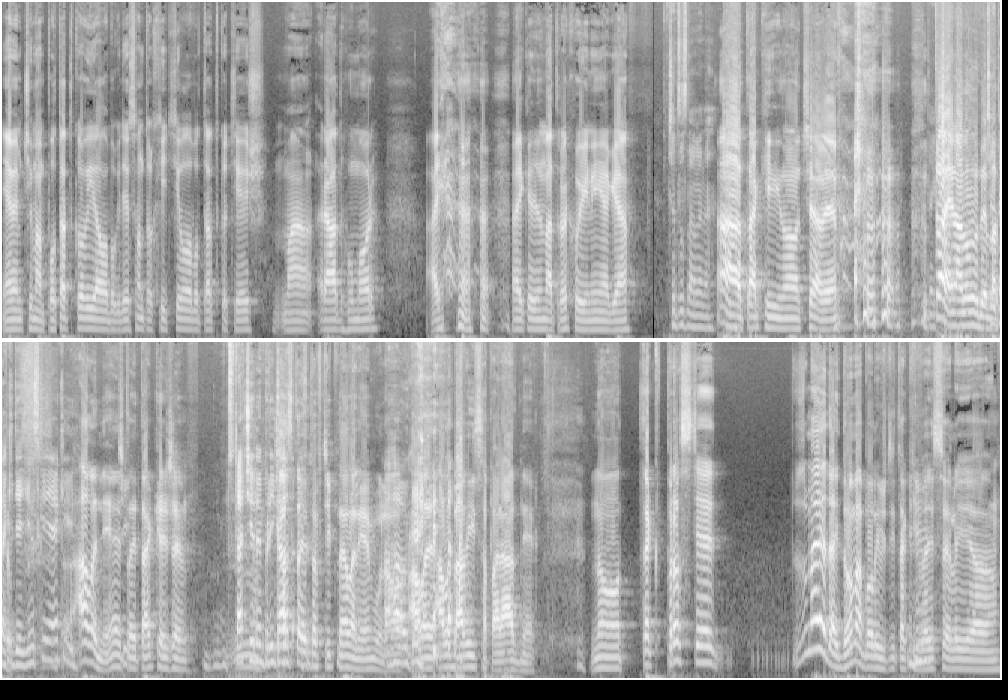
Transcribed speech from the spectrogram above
neviem, či mám po tatkovi, alebo kde som to chytil, lebo tatko tiež má rád humor, aj, aj keď má trochu iný, jak ja. Čo to znamená? Á, taký, no, čo ja viem. to je na dlhú debatu. Čo, taký dedinský nejaký? Ale nie, Či... to je také, že... Stačí jeden príklad. Často je to vtipné len jemu, no, Aha, okay. ale, ale baví sa parádne. No, tak proste sme aj doma boli vždy takí mm-hmm. veselí a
